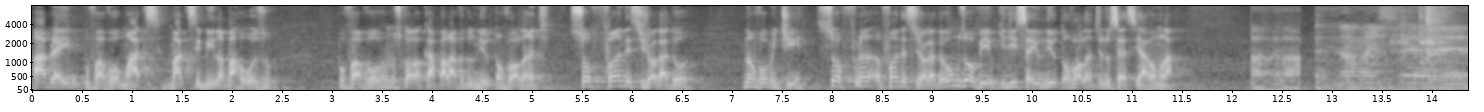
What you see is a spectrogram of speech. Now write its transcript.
Abre aí, por favor, Max. Max Sibila Barroso. Por favor, vamos colocar a palavra do Newton, volante. Sou fã desse jogador. Não vou mentir. Sou fã, desse jogador. Vamos ouvir o que disse aí o Newton, volante do CSA. Vamos lá. Pela... Não, mas é,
